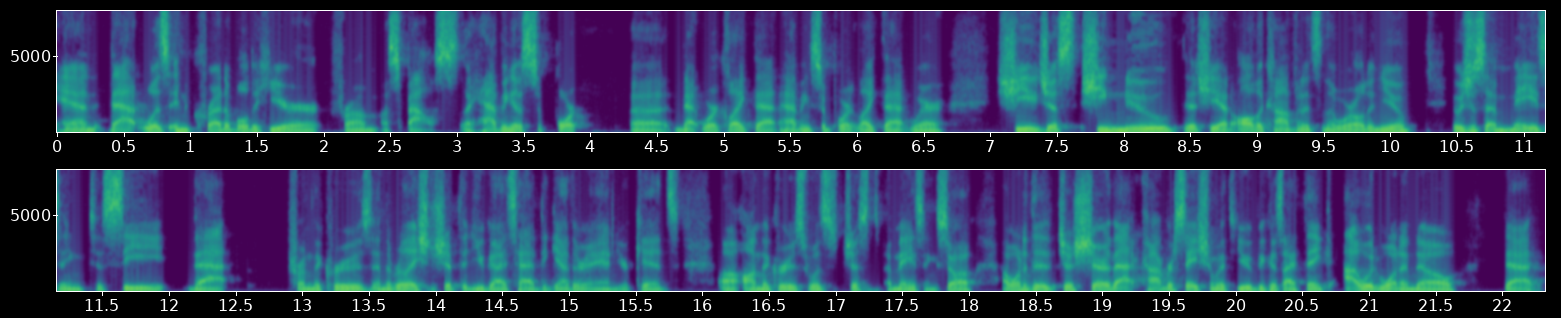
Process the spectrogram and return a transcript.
And that was incredible to hear from a spouse. Like having a support uh, network like that, having support like that, where she just she knew that she had all the confidence in the world in you. It was just amazing to see that from the cruise and the relationship that you guys had together and your kids uh, on the cruise was just amazing. So I wanted to just share that conversation with you because I think I would want to know that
